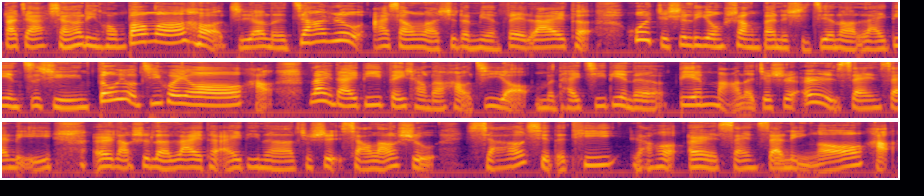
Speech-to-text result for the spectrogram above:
大家想要领红包吗？哈，只要呢加入阿翔老师的免费 Light，或者是利用上班的时间呢来电咨询，都有机会哦。好，Light ID 非常的好记哦，我们台积电的编码呢就是二三三零，而老师的 Light ID 呢就是小老鼠小写的 T，然后二三三零哦。好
